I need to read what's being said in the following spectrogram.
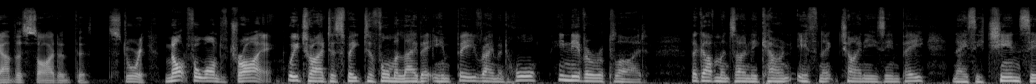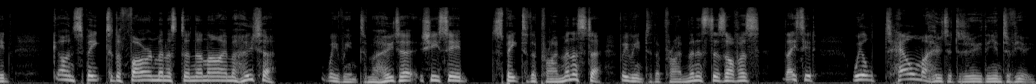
other side of the story, not for want of trying. We tried to speak to former Labour MP Raymond Huo. He never replied. The government's only current ethnic Chinese MP, Naisi Chen, said, Go and speak to the Foreign Minister Nanaia Mahuta. We went to Mahuta. She said, Speak to the Prime Minister. We went to the Prime Minister's office. They said, We'll tell Mahuta to do the interview.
